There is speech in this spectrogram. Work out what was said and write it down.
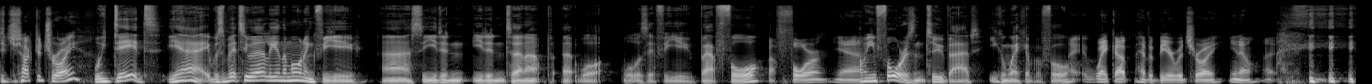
Did you talk to Troy? We did. Yeah, it was a bit too early in the morning for you. Uh, so you didn't you didn't turn up at what? What was it for you? About four? About four, yeah. I mean, four isn't too bad. You can wake up at four. I wake up, have a beer with Troy. You know, I-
